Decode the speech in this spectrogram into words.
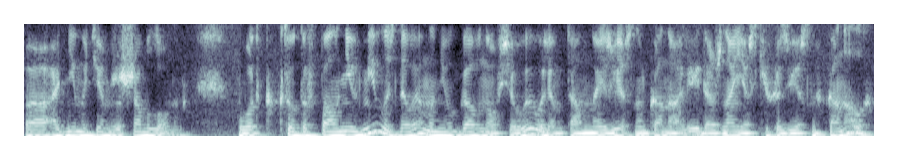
по одним и тем же шаблонам. Вот кто-то впал не в милость, давай мы на него говно все вывалим там на известном канале и даже на нескольких известных каналах.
